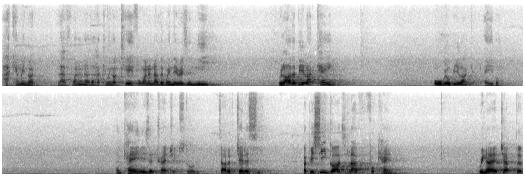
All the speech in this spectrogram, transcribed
How can we not love one another? How can we not care for one another when there is a need? We'll either be like Cain or we'll be like Abel. And Cain is a tragic story. It's out of jealousy. But we see God's love for Cain. We know chapter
